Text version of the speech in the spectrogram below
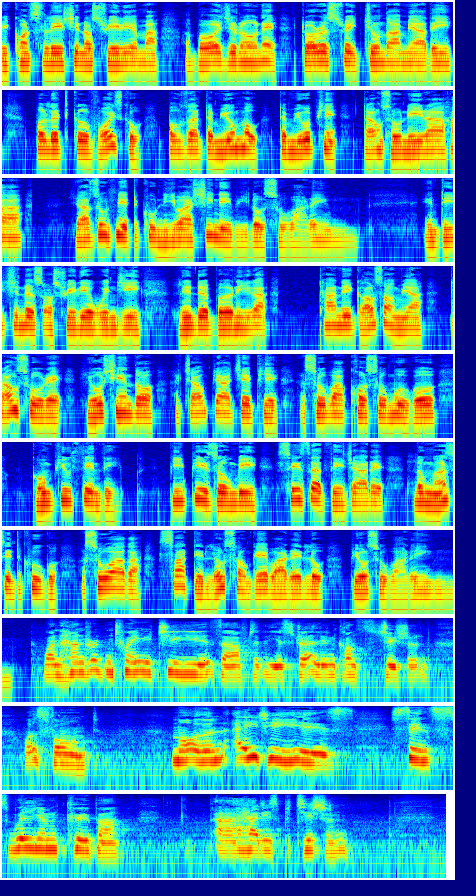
Reconciliation Australia မှာ Aboriginal နဲ့ Torres Strait ကျွန်းသားများသည် political voice ကိုပုံစံတစ်မျိုးမဟုတ်တစ်မျိုးဖြင့်တောင်းဆိုနေတာဟာရာစုနှစ်တစ်ခုနီးပါးရှိနေပြီလို့ဆိုပါတယ်။ Indigenous Australia ဝန်ကြီး Linda Burney ကဌာနေခေါင်းဆောင်များတောင်းဆိုတဲ့ရိုးရှင်းသောအကြောင်းပြချက်ဖြင့်အဆိုပါခေါ်ဆိုမှုကိုဂုဏ်ပြုသင့်သည်ပြီးပြည့်စုံပြီးစိစက်သေးကြတဲ့လုပ်ငန်းစဉ်တစ်ခုကိုအစိုးရကစတင်လှုပ်ဆောင်ခဲ့ပါတယ်လို့ပြောဆိုပါတယ်122 years after the Australian Constitution was formed more than 80 years since William Cooper uh, had his petition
